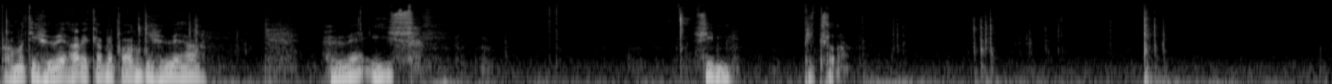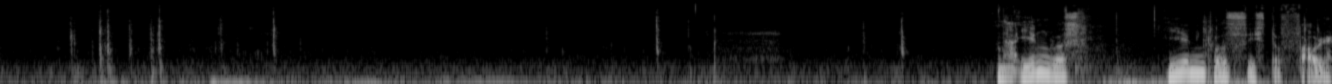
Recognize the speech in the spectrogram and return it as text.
Brauchen wir die Höhe auch? Ich glaube, wir brauchen die Höhe auch. Höhe ist 7 Pixel. Na, irgendwas, irgendwas ist da faul.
